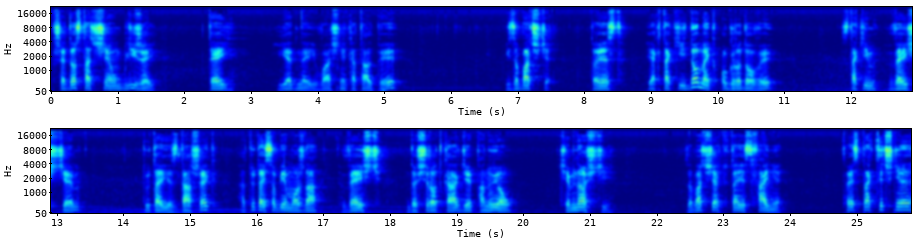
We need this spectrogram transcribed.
przedostać się bliżej tej jednej właśnie katalpy. I zobaczcie, to jest jak taki domek ogrodowy z takim wejściem. Tutaj jest daszek, a tutaj sobie można wejść do środka, gdzie panują ciemności. Zobaczcie, jak tutaj jest fajnie. To jest praktycznie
